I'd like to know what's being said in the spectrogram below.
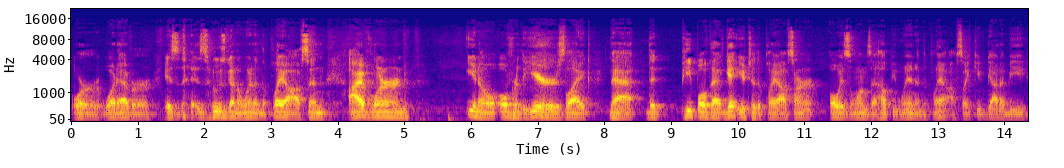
or whatever is is who's going to win in the playoffs. And I've learned you know, over the years, like that the people that get you to the playoffs aren't always the ones that help you win in the playoffs. Like you've got to be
